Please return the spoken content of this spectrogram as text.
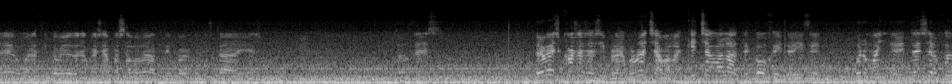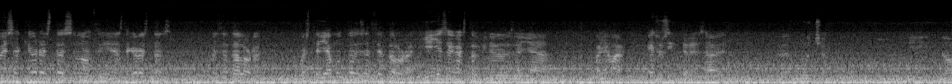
Eh, bueno, 5 minutos aunque sea para saludarte, para ver cómo está y eso. Pero ves cosas así, por ejemplo, una chavala. ¿Qué chavala te coge y te dice, bueno, ma- eh, entonces el jueves a qué hora estás en la oficina? ¿Hasta qué hora estás? Pues a tal hora. Pues te llamo entonces a cierta hora. Y ella se gasta el dinero desde allá para llamar. Eso es interés, ¿sabes? Eh, Mucho. Y no,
